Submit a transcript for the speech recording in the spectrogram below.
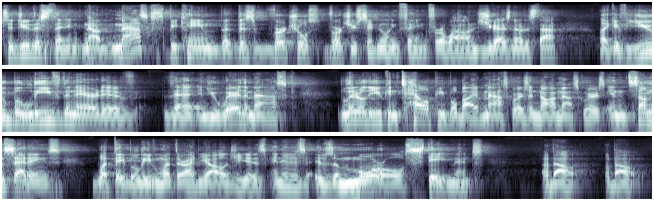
to do this thing. Now, masks became the, this virtual virtue signaling thing for a while. And did you guys notice that? Like, if you believe the narrative then, and you wear the mask, literally you can tell people by mask wearers and non-mask wearers in some settings what they believe and what their ideology is. And it is it was a moral statement about, about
